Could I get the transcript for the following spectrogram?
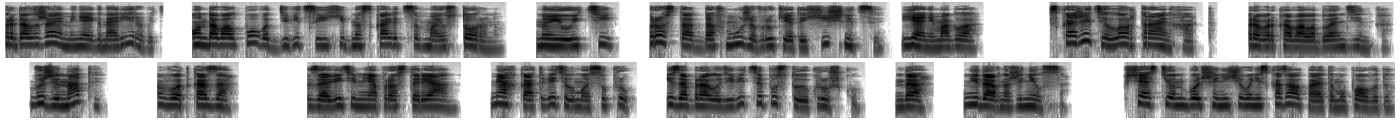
Продолжая меня игнорировать, он давал повод девице ехидно скалиться в мою сторону. Но и уйти, просто отдав мужа в руки этой хищницы, я не могла. «Скажите, лорд Райнхард, проворковала блондинка. «Вы женаты?» «Вот коза». «Зовите меня просто Риан», — мягко ответил мой супруг и забрал у девицы пустую кружку. «Да, недавно женился». К счастью, он больше ничего не сказал по этому поводу.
